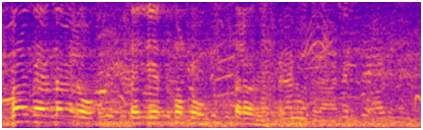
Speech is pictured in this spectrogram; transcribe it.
శుభాభినందనలు తెలియజేసుకుంటూ సెలవు తీసుకుంటాను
